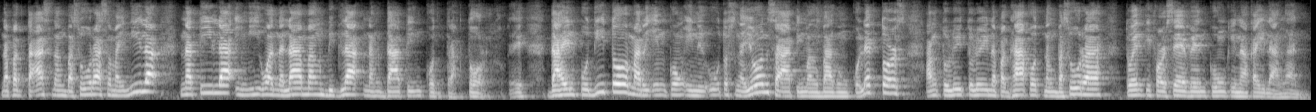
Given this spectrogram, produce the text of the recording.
na pagtaas ng basura sa Maynila na tila iniwan na lamang bigla ng dating kontraktor. Okay? Dahil po dito, mariin kong iniutos ngayon sa ating mga bagong collectors ang tuloy-tuloy na paghakot ng basura 24-7 kung kinakailangan.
